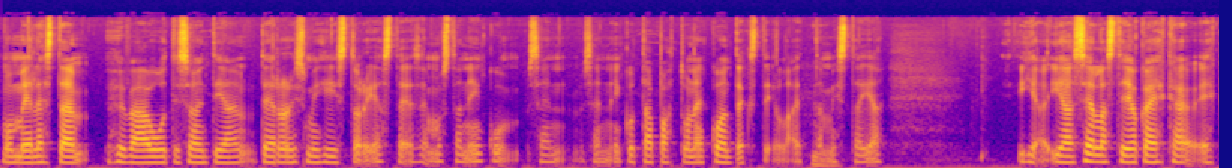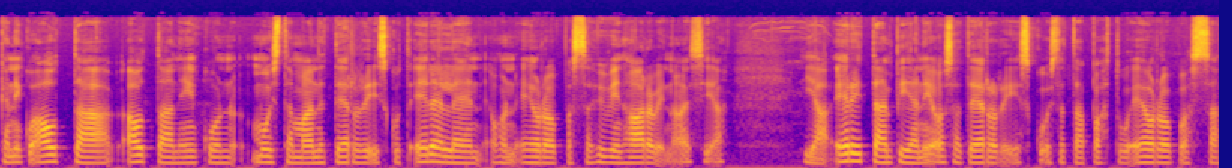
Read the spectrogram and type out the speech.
mun mielestä hyvää uutisointia terrorismin historiasta ja semmoista niin kuin sen, sen niin kuin tapahtuneen kontekstiin laittamista ja, ja, ja sellaista, joka ehkä, ehkä niin kuin auttaa, auttaa niin kuin muistamaan, että terroriiskut edelleen on Euroopassa hyvin harvinaisia – ja erittäin pieni osa terroriiskuista tapahtuu Euroopassa.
